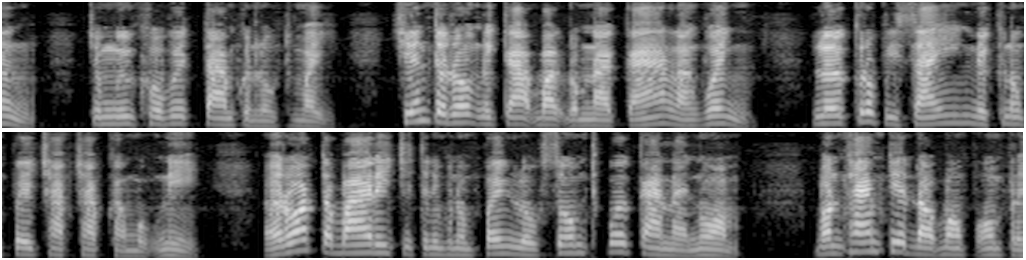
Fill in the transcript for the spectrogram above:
នឹងជំងឺ Covid តាមគន្លងថ្មីឈានទៅរកនៃការបើកដំណើរការឡើងវិញ លើគ្រប់វិស័យនៅក្នុងពេលឆាប់ៗខាងមុខនេះរដ្ឋបាលរាជធានីភ្នំពេញលោកសូមធ្វើការណែនាំបន្ថែមទៀតដល់បងប្អូនប្រ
